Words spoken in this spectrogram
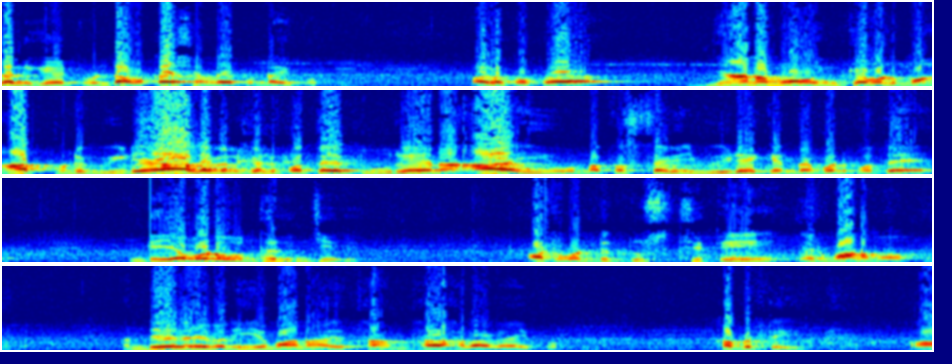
కలిగేటువంటి అవకాశం లేకుండా అయిపోతుంది వాళ్ళకు ఒక జ్ఞానము ఇంకెవాళ్ళు మహాత్ముడు వీడే ఆ లెవెల్కి వెళ్ళిపోతే ఆ ఈ ఉన్నత స్థాయి వీడే కింద పడిపోతే ఇంక ఎవడో ఉద్ధరించేది అటువంటి దుస్థితి నిర్మాణం అవుతుంది అందేనైవ నియమాన యథాంధాహలాగా అయిపోతుంది కాబట్టి ఆ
